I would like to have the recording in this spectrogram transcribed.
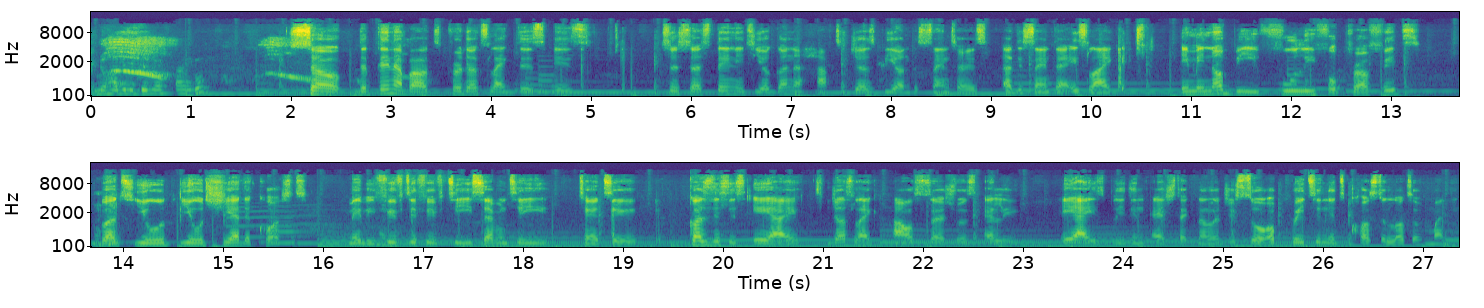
You know, having a business angle. So the thing about products like this is to sustain it, you're gonna have to just be on the centers at the center. It's like it may not be fully for profit, but you would you would share the cost. Maybe 50 50, 70 30. Because this is AI, just like how search was early, AI is bleeding edge technology. So operating it costs a lot of money.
